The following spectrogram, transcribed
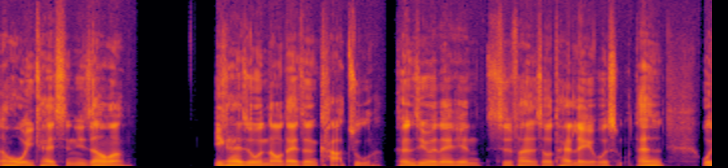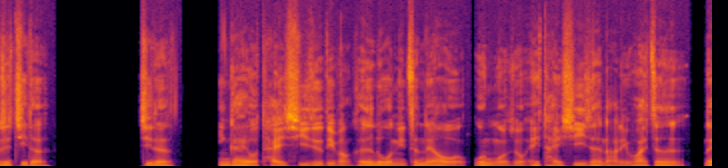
然后我一开始你知道吗？一开始我脑袋真的卡住了，可能是因为那一天吃饭的时候太累或者什么，但是我就记得记得应该有台西这个地方。可是如果你真的要我问我说，哎，台西在哪里？我还真的那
